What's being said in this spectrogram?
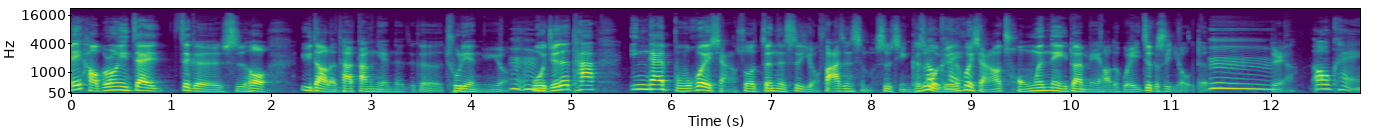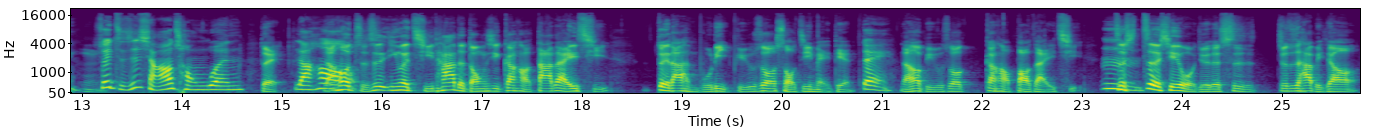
哎，好不容易在这个时候遇到了他当年的这个初恋女友，嗯嗯。我觉得他应该不会想说真的是有发生什么事情，可是我觉得会想要重温那一段美好的回忆，这个是有的，嗯，对啊，OK，所以只是想要重温，对，然后然后只是因为其他的东西刚好搭在一起，对他很不利，比如说手机没电，对，然后比如说刚好抱在一起，这这些我觉得是。就是他比较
